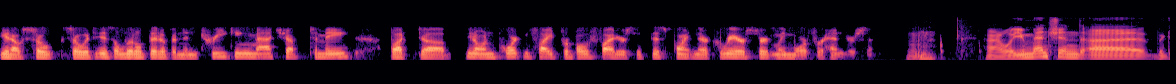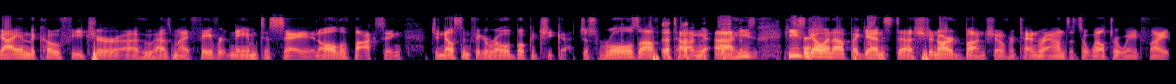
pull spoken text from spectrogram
you know, so so it is a little bit of an intriguing matchup to me, but uh, you know, an important fight for both fighters at this point in their career. Certainly more for Henderson. Hmm. All right. Well, you mentioned uh, the guy in the co-feature uh, who has my favorite name to say in all of boxing, Janelson Figueroa Bocachica. Just rolls off the tongue. Uh, he's he's going up against uh, Shenard Bunch over 10 rounds. It's a welterweight fight,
